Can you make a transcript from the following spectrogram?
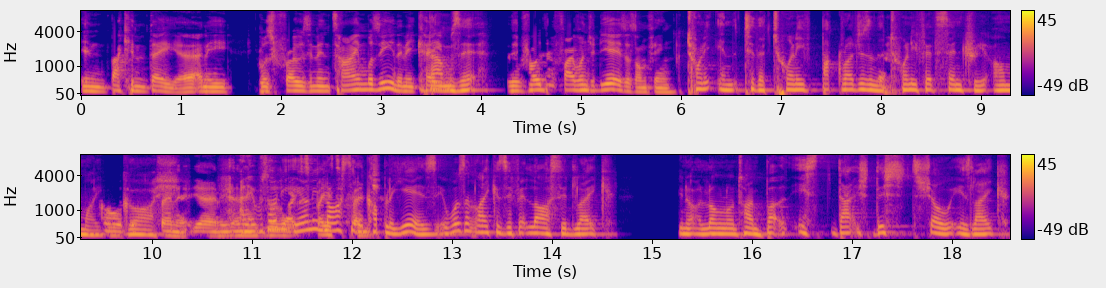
in back in the day, yeah, and he was frozen in time, was he? Then he came. That was it. He was frozen five hundred years or something. Twenty into the twenty Buck Rogers in the twenty fifth century. Oh my Oh, gosh. Bennett, yeah, and, he- and it was only like it only lasted a couple of years. It wasn't like as if it lasted like you know a long, long time. But it's that this show is like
